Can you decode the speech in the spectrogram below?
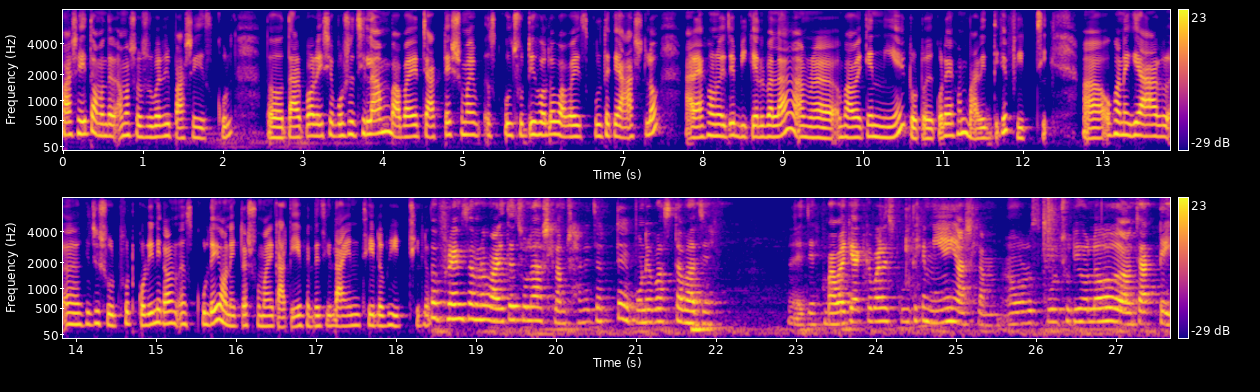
পাশেই তো আমাদের, আমার শ্বশুরবাড়ির পাশেই স্কুল। তো তারপর এসে বসেছিলাম বাবাইয়ের চারটের সময় স্কুল ছুটি হলো বাবা স্কুল থেকে আসলো। আর এখন ওই যে বিকেলবেলা আমরা বাবাকে নিয়ে টোটোয় করে এখন বাড়ির দিকে ফিরছি। ওখানে গিয়ে আর কিছু শ্যুট ফুট করিনি, কারণ স্কুলেই অনেকটা সময় কাটিয়ে ফেলেছি, লাইন ছিল, ভিড় ছিল। তো ফ্রেন্ডস আমরা বাড়িতে চলে আসলাম, সাড়ে চারটে, পৌনে পাঁচটা বাজে। এই যে, বাবাকে একেবারে স্কুল থেকে নিয়েই আসলাম। ওর স্কুল ছুটি হলো চারটেই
